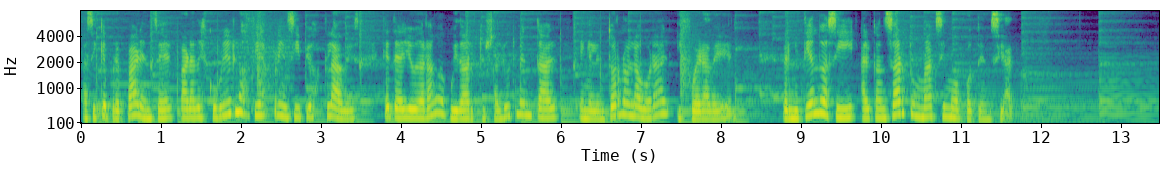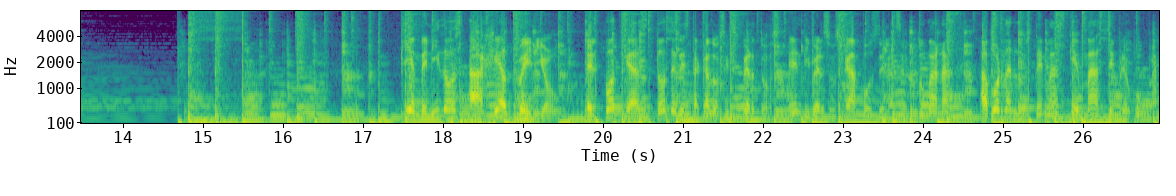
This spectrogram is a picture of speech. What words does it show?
Así que prepárense para descubrir los 10 principios claves que te ayudarán a cuidar tu salud mental en el entorno laboral y fuera de él, permitiendo así alcanzar tu máximo potencial. Bienvenidos a Health Radio, el podcast donde destacados expertos en diversos campos de la salud humana abordan los temas que más te preocupan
